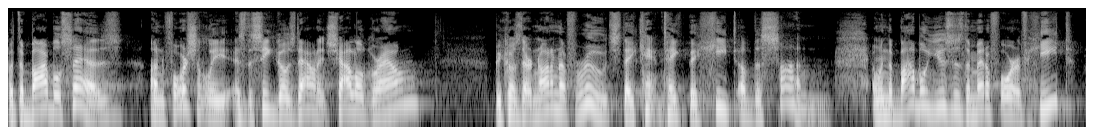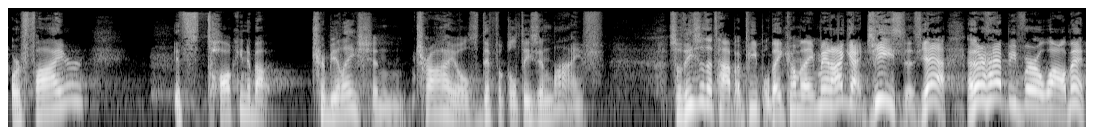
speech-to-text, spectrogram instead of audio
But the Bible says, unfortunately, as the seed goes down, it's shallow ground because there are not enough roots, they can't take the heat of the sun. And when the Bible uses the metaphor of heat or fire, it's talking about tribulation, trials, difficulties in life. So these are the type of people they come and they, man, I got Jesus. Yeah. And they're happy for a while. Man,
